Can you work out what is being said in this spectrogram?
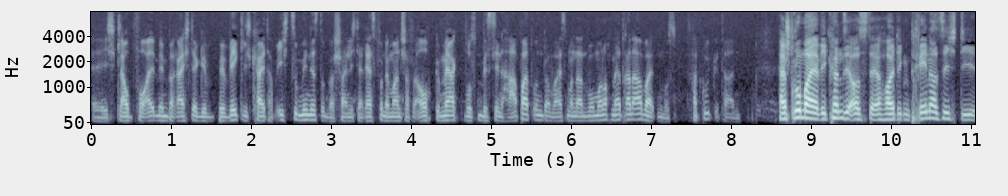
Äh, ich glaube, vor allem im Bereich der Beweglichkeit habe ich zumindest und wahrscheinlich der Rest von der Mannschaft auch gemerkt, wo es ein bisschen hapert und da weiß man dann, wo man noch mehr dran arbeiten muss. Hat gut getan. Herr Strohmeier, wie können Sie aus der heutigen Trainersicht die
